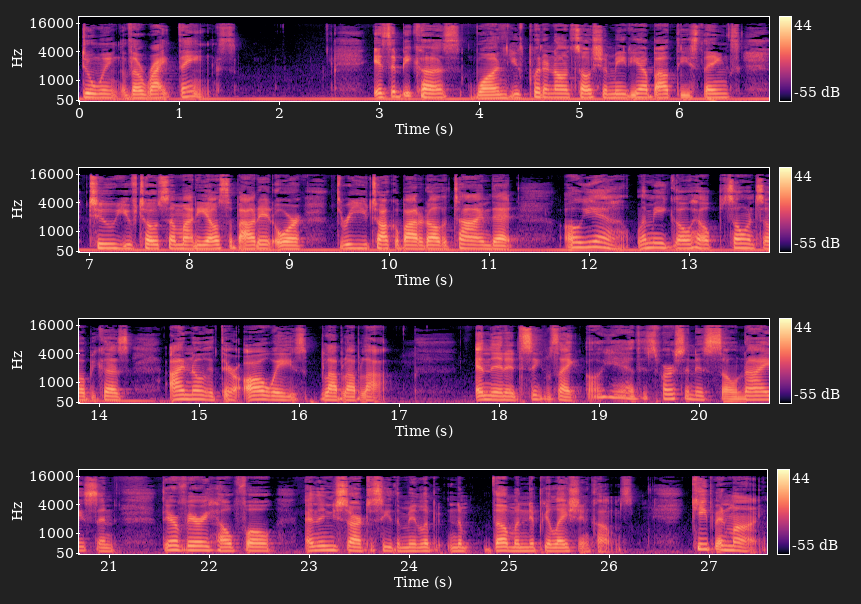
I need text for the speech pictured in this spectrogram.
doing the right things. Is it because one, you've put it on social media about these things, two, you've told somebody else about it, or three, you talk about it all the time that, oh yeah, let me go help so and so because I know that they're always blah, blah, blah. And then it seems like, oh, yeah, this person is so nice and they're very helpful. And then you start to see the, manip- the manipulation comes. Keep in mind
